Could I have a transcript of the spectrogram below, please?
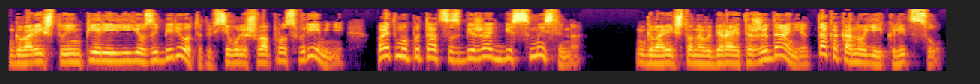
Говорит, что империя ее заберет, это всего лишь вопрос времени, поэтому пытаться сбежать бессмысленно. Говорит, что она выбирает ожидание, так как оно ей к лицу.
